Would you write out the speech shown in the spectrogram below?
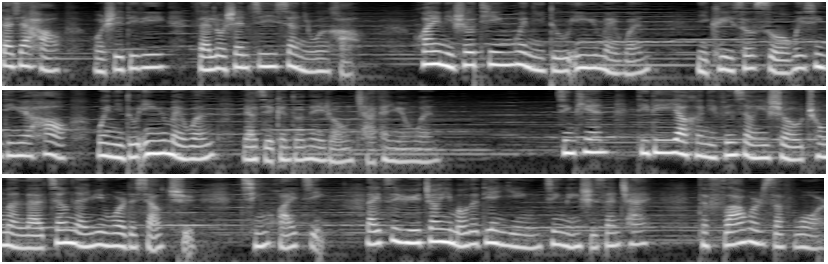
大家好，我是滴滴，在洛杉矶向你问好。欢迎你收听为你读英语美文。你可以搜索微信订阅号“为你读英语美文”，了解更多内容，查看原文。今天滴滴要和你分享一首充满了江南韵味的小曲《秦淮景》，来自于张艺谋的电影《金陵十三钗》（The Flowers of War）。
